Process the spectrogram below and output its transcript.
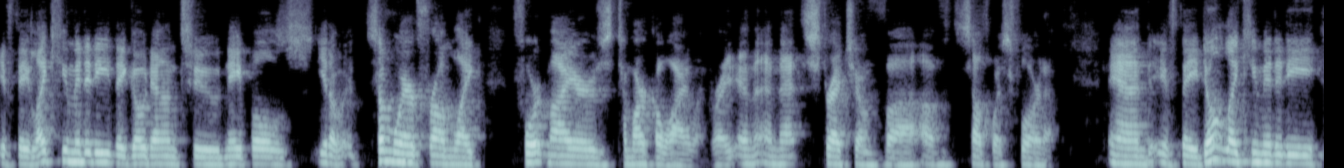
if they like humidity, they go down to Naples, you know, somewhere from like Fort Myers to Marco Island, right? And and that stretch of uh, of Southwest Florida. And if they don't like humidity,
